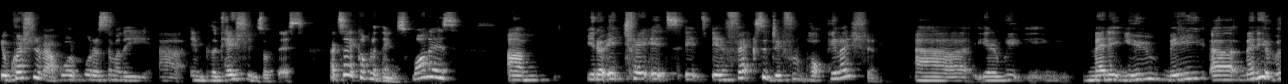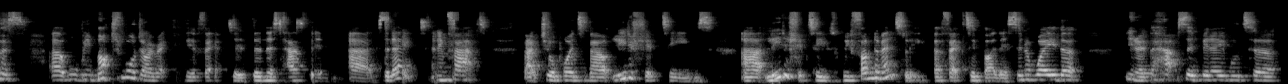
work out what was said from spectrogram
your question about what, what are some of the uh, implications of this, I'd say a couple of things. One is, um, you know, it, cha- it's, it, it affects a different population. Uh, you know, we, many, you, me, uh, many of us uh, will be much more directly affected than this has been to date. And in fact, back to your point about leadership teams, uh, leadership teams will be fundamentally affected by this in a way that you know perhaps they've been able to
